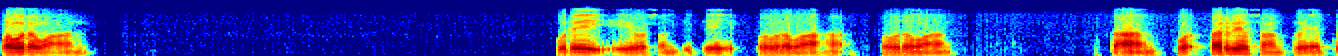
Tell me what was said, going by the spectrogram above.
पौरवान् पुरे एव सन्ति ते पौरवाः, पौरवान्। तान् पर्यसान्त्वयत्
